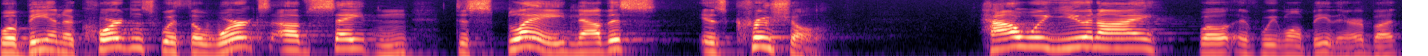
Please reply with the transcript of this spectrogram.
will be in accordance with the works of Satan displayed. Now, this is crucial. How will you and I, well, if we won't be there, but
